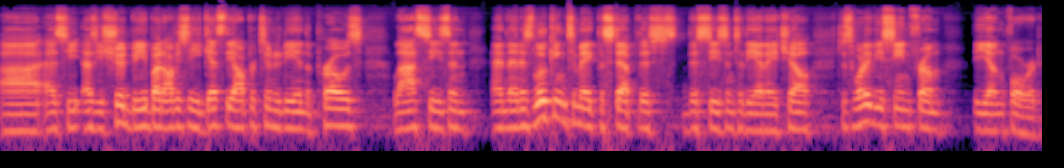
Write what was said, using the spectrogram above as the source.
uh, as he as he should be. But obviously, he gets the opportunity in the pros last season, and then is looking to make the step this this season to the NHL. Just what have you seen from the young forward?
